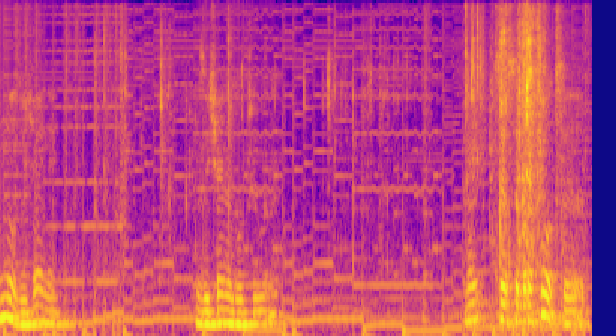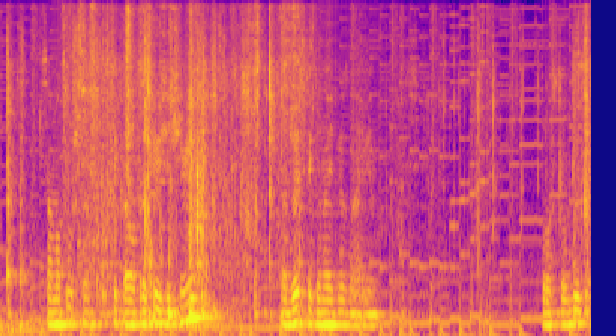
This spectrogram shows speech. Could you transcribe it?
Ну, звичайний. Звичайне було. Ну, це все барахло, це сама пушка. Цікаво, працюючи чи ні. А джойстики навіть не знаю він. Просто вбитий.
